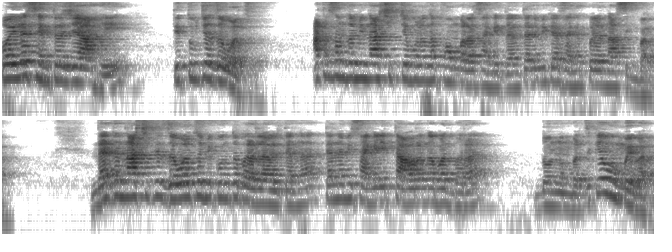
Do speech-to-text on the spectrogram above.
पहिलं सेंटर जे आहे ते तुमच्या जवळचं. आता समजा मी नाशिकच्या मुलांना फॉर्म भरायला सांगितलं त्यांना मी काय सांगितलं? पहिलं नाशिक भरा. नाहीतर नाशिकच्या जवळचं मी कोणतं भरायला लावेल त्यांना? त्यांना मी सांगेल एक तर औरंगाबाद भरा दोन नंबरचं किंवा मुंबई भरा.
